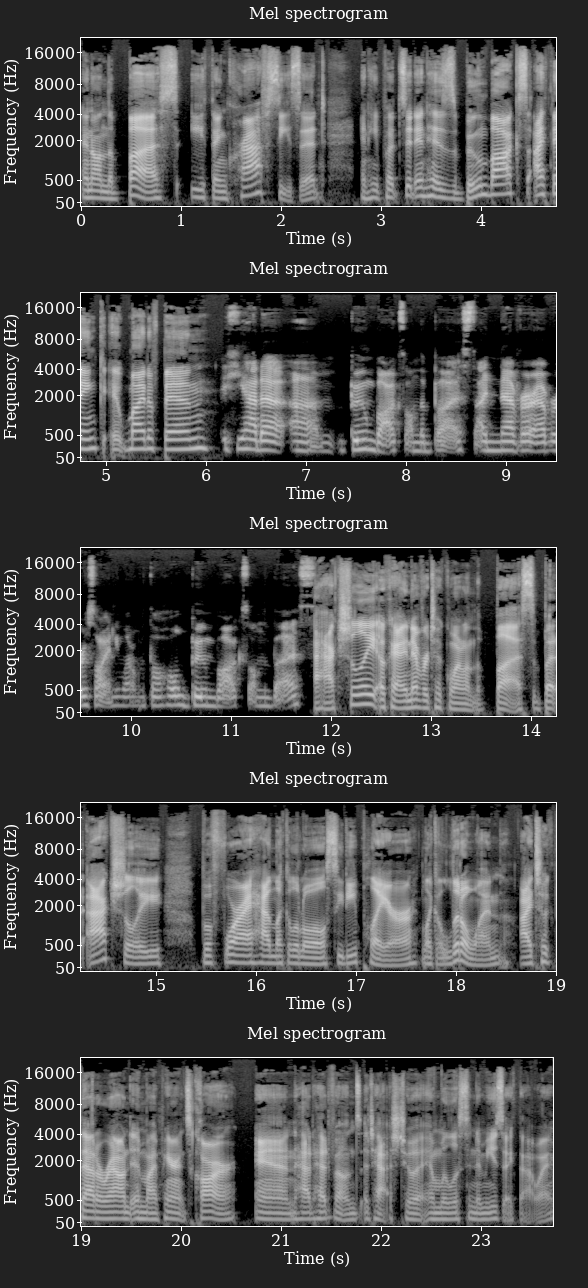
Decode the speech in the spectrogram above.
and on the bus, Ethan Kraft sees it and he puts it in his boombox, I think it might have been. He had a um, boombox on the bus. I never ever saw anyone with a whole boombox on the bus. Actually, okay, I never took one on the bus, but actually, before I had like a little CD player, like a little one, I took that around in my parents' car and had headphones attached to it and would listen to music that way.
